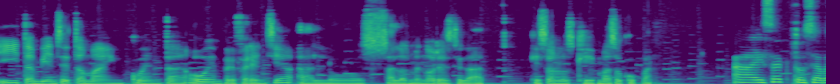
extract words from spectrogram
y también se toma en cuenta o en preferencia a los a los menores de edad, que son los que más ocupan. Ah, exacto, o sea,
